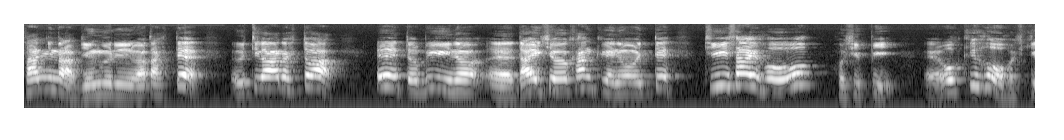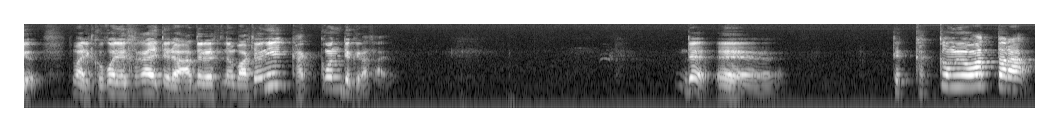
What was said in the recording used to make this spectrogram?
3人なら順繰りに渡して、内側の人は A と B の、え代表関係において、小さい方を星 P、え大きい方を星 Q。つまり、ここに書かれているアドレスの場所に書き込んでください。で、えー、で書き込み終わったら、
